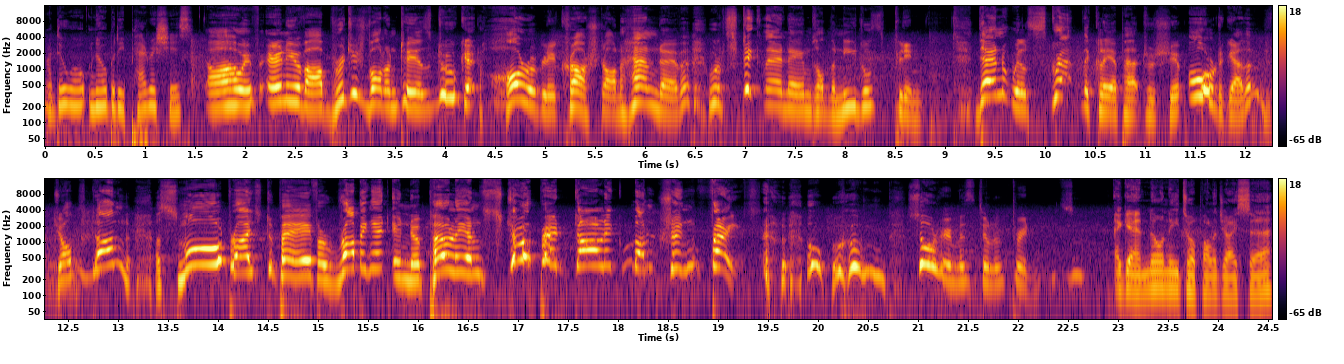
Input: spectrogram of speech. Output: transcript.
I do hope nobody perishes. Oh, if any of our British volunteers do get horribly crushed on handover, we'll stick their names on the needle's plinth. Then we'll scrap the Cleopatra ship altogether. The job's done. A small price to pay for rubbing it in Napoleon's stupid garlic munching face. oh, sorry, Mr. Le Prince. Again, no need to apologise, sir.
